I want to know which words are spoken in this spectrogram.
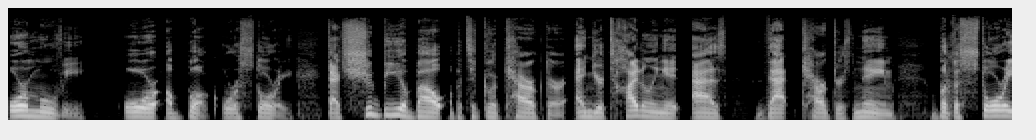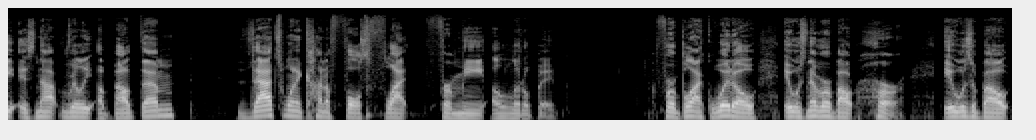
or a movie or a book or a story that should be about a particular character and you're titling it as that character's name, but the story is not really about them, that's when it kind of falls flat for me a little bit. For Black Widow, it was never about her. It was about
